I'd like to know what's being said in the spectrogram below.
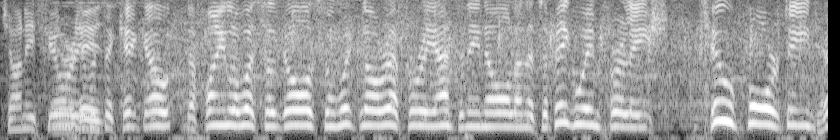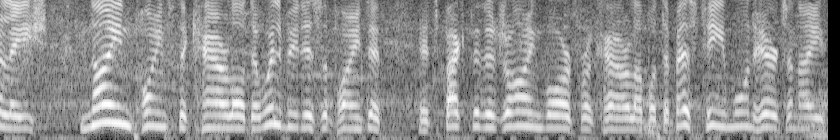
Johnny Fury with the kick out. The final whistle goes from Wicklow referee Anthony Nolan. It's a big win for Laois. 2 14 to Laois. Nine points to Carlow. They will be disappointed. It's back to the drawing board for Carlow. But the best team won here tonight,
